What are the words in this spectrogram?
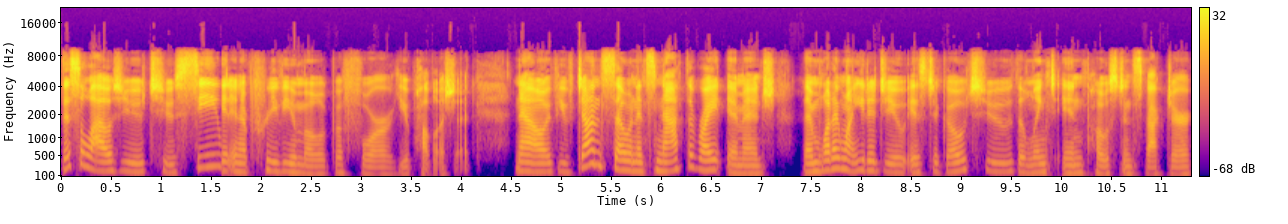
This allows you to see it in a preview mode before you publish it. Now, if you've done so and it's not the right image, then what I want you to do is to go to the LinkedIn Post Inspector,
